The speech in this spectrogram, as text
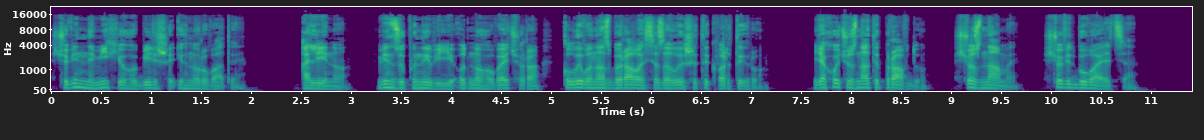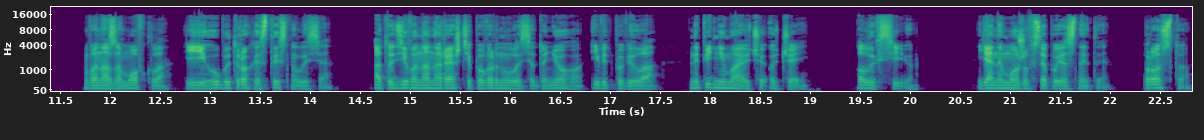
що він не міг його більше ігнорувати. Аліно, він зупинив її одного вечора, коли вона збиралася залишити квартиру. Я хочу знати правду, що з нами, що відбувається. Вона замовкла, її губи трохи стиснулися, а тоді вона нарешті повернулася до нього і відповіла, не піднімаючи очей Олексію, я не можу все пояснити. Просто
